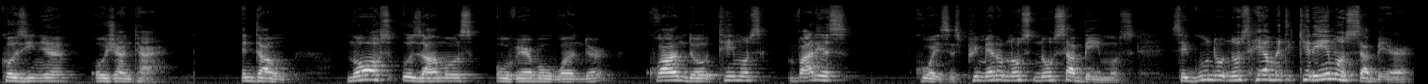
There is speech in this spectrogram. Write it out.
cozinha o jantar. Então, nós usamos o verbo wonder quando temos várias coisas. Primeiro, nós não sabemos. Segundo, nós realmente queremos saber.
